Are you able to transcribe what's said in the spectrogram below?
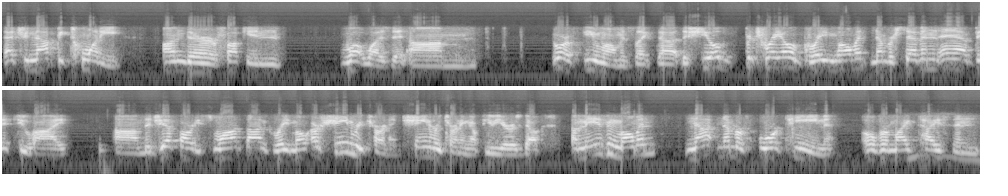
That should not be 20 under fucking what was it? Um, there were a few moments like the the Shield betrayal, great moment. Number seven, eh, a bit too high. Um, the Jeff Hardy Swanton, great moment. Or Shane returning, Shane returning a few years ago, amazing moment. Not number fourteen over Mike Tyson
